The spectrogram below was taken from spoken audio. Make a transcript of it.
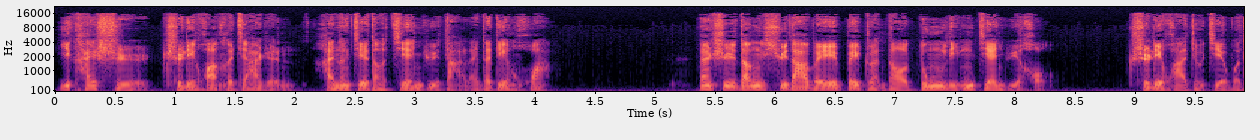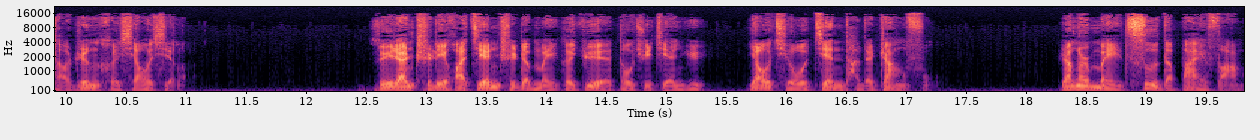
一开始，池丽华和家人还能接到监狱打来的电话，但是当徐大为被转到东陵监狱后，池丽华就接不到任何消息了。虽然池丽华坚持着每个月都去监狱，要求见她的丈夫，然而每次的拜访，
